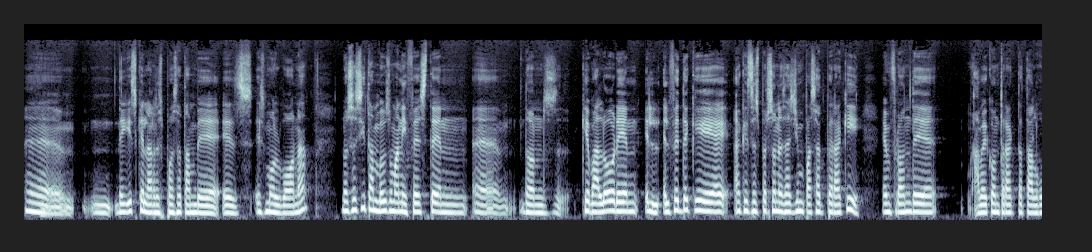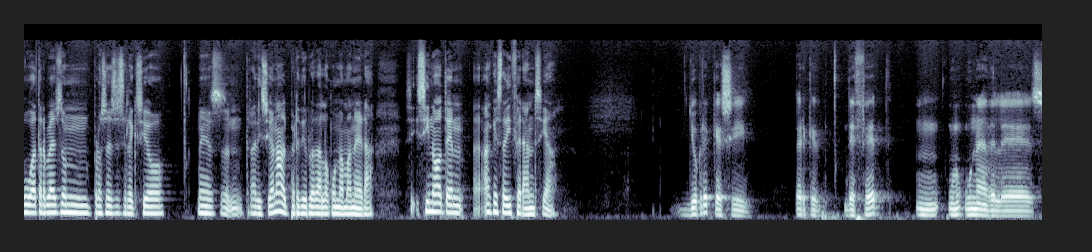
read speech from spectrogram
eh, diguis que la resposta també és, és molt bona. No sé si també us manifesten eh, doncs, que valoren el, el fet de que aquestes persones hagin passat per aquí enfront d'haver contractat algú a través d'un procés de selecció més tradicional, per dir-ho d'alguna manera. Si, si noten aquesta diferència. Jo crec que sí perquè, de fet, un, una de les,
